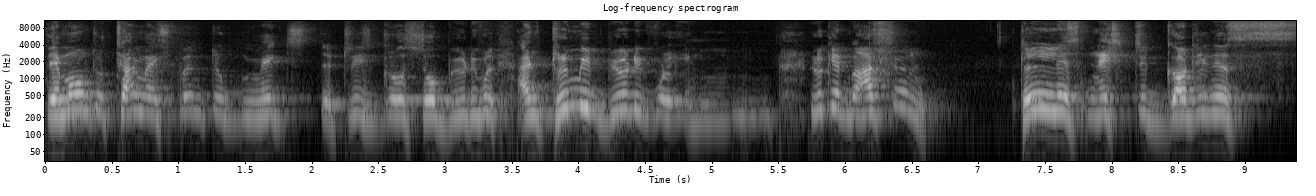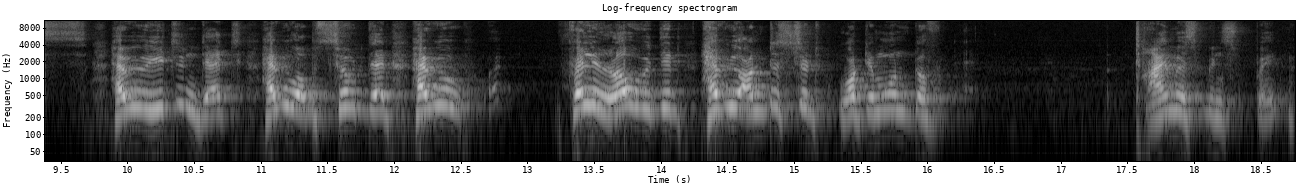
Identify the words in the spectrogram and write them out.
The amount of time I spent to make the trees grow so beautiful and trim it beautifully. Mm. Look at my ashram. Cleanliness next to godliness. Have you eaten that? Have you observed that? Have you fell in love with it? Have you understood what amount of time has been spent?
